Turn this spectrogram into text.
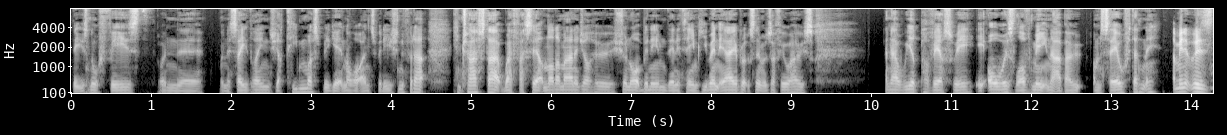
that he's no fazed on the on the sidelines. Your team must be getting a lot of inspiration for that. Contrast that with a certain other manager who should not be named anytime he went to Ibrox and it was a full house. In a weird perverse way, he always loved making it about himself, didn't he? I mean, it was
